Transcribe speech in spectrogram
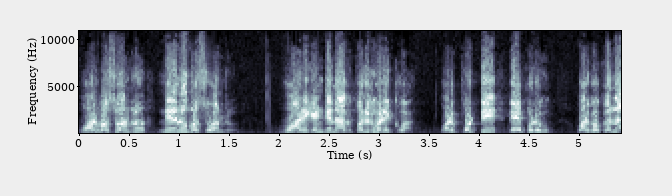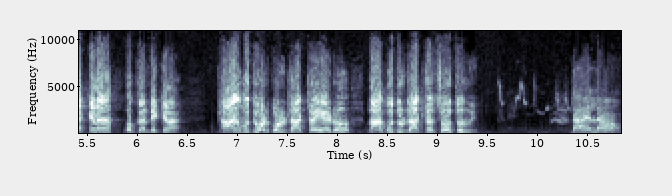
వాడు బస్సు అనరు నేను బస్సు అనరు వాడికంటే నాకు పలుకుబడి ఎక్కువ. వాడు పొట్టి నేను పొడుగు. వాడికి ఒక కన్ను అక్కడ ఒక కన్ను ఇక్కడ కాకపోతే వాడు కొడుకు డాక్టర్ అయ్యాడు. నా కూతురు డాక్టర్ చదువుతుంది. దా వెళ్దాం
